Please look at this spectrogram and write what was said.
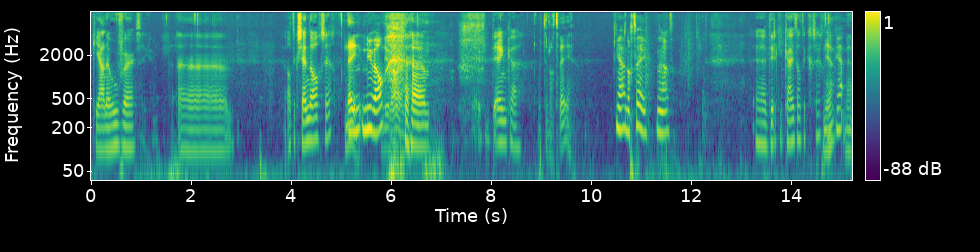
Kiana Hoever. Zeker. Ehm had ik Zende al gezegd? Nee, N- nu wel. nu wel, ja. Ehm, even denken. Moeten er nog twee. Ja, nog twee, inderdaad. Eh Dirkie Kuyt had ik gezegd. Ja? Ja. ja,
